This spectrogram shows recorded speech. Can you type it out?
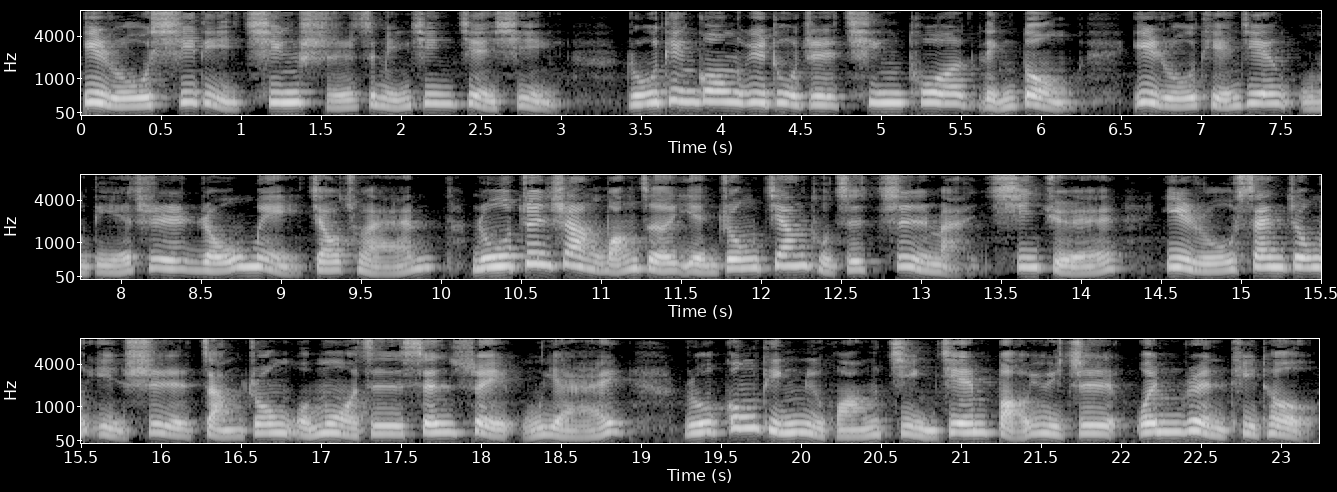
亦如溪底青石之明心见性。如天宫玉兔之清脱灵动，亦如田间舞蝶之柔美娇传；如尊上王者眼中疆土之志满心绝，亦如山中隐士掌中文墨之深邃无涯；如宫廷女皇颈间宝玉之温润剔透，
